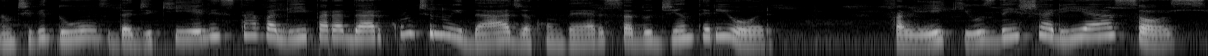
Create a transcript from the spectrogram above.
Não tive dúvida de que ele estava ali para dar continuidade à conversa do dia anterior. Falei que os deixaria a sós.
